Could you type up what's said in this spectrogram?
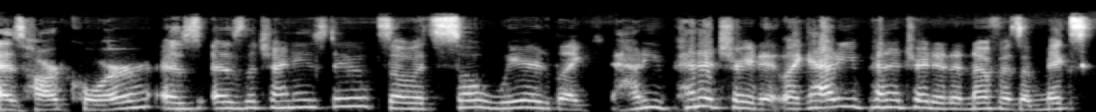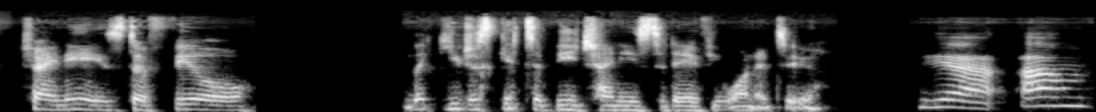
as hardcore as as the Chinese do. So it's so weird. Like, how do you penetrate it? Like, how do you penetrate it enough as a mixed Chinese to feel like you just get to be Chinese today if you wanted to? Yeah. Um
